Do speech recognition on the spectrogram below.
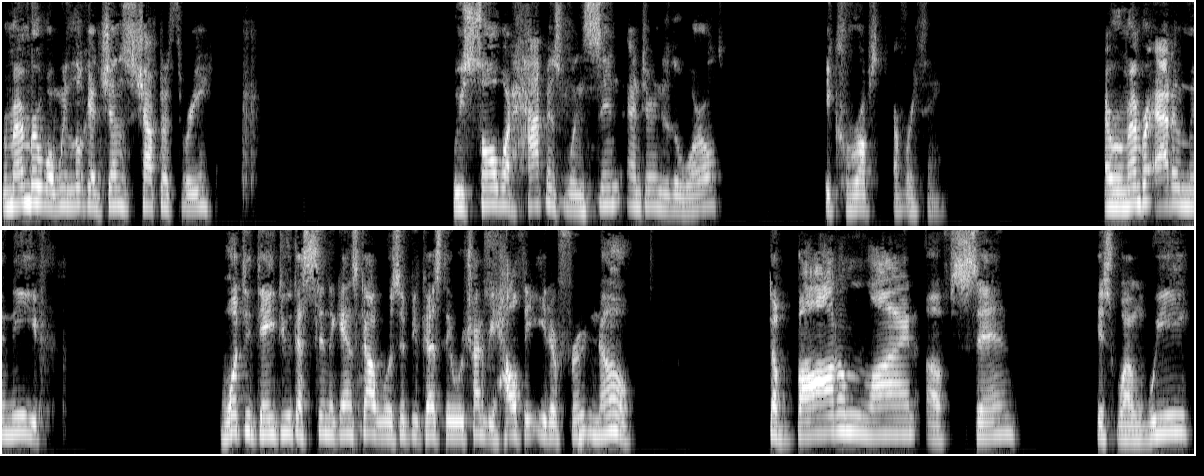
Remember when we look at Genesis chapter 3? We saw what happens when sin enters into the world. It corrupts everything. And remember Adam and Eve. What did they do that sinned against God? Was it because they were trying to be healthy, eat a fruit? No. The bottom line of sin is when we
